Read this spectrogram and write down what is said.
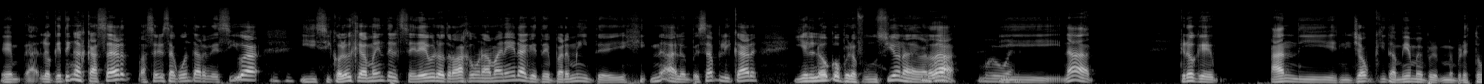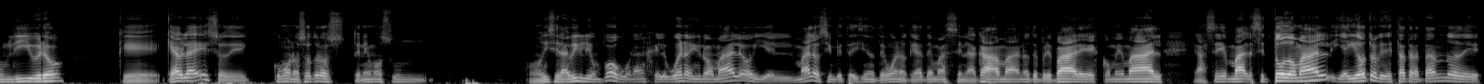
Em, lo que tengas que hacer, hacer esa cuenta regresiva y psicológicamente el cerebro trabaja de una manera que te permite. Y, nada, lo empecé a aplicar y es loco, pero funciona de verdad. Muy bueno. Y nada, creo que Andy Nichowski también me, prestó un libro que, que habla de eso, de cómo nosotros tenemos un, como dice la Biblia un poco, un ángel bueno y uno malo, y el malo siempre está diciéndote, bueno, quédate más en la cama, no te prepares, come mal, hace mal, hace todo mal, y hay otro que te está tratando de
